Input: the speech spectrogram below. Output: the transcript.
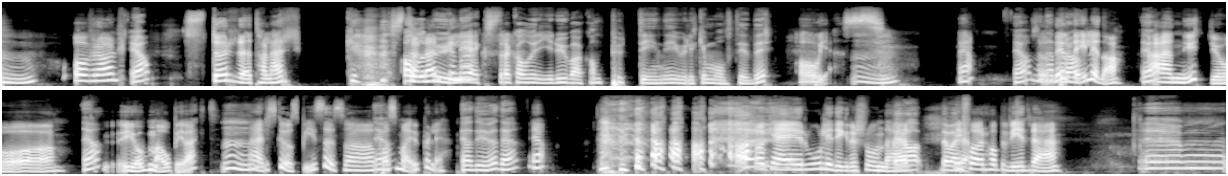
Mm. overalt. Ja. Større tallerk Alle mulige ekstra kalorier du bare kan putte inn i ulike måltider. Oh yes. Ja. Ja, men Så det det er er jo deilig, da. Ja. Jeg nyter jo å Ja. jobbe meg opp i vekt. Mm. Jeg elsker jo å spise, så Ja. passer meg ypperlig. Ja, det gjør det. Ok, rolig digresjon der. Ja, det Vi får hoppe videre. Um,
